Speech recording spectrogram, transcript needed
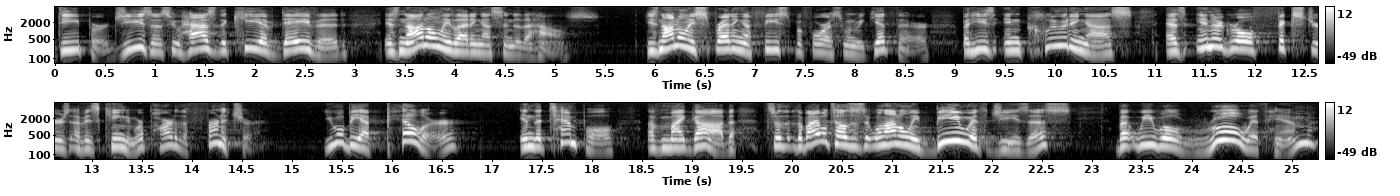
deeper. Jesus, who has the key of David, is not only letting us into the house, He's not only spreading a feast before us when we get there, but he's including us as integral fixtures of his kingdom. We're part of the furniture. You will be a pillar in the temple of my God. So the Bible tells us that we'll not only be with Jesus, but we will rule with him.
